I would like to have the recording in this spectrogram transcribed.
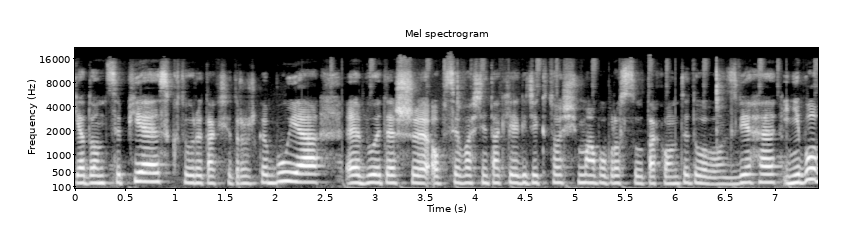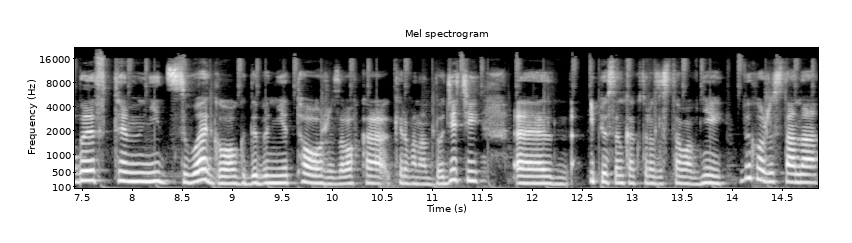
jadący pies, który tak się troszeczkę buja. Były też opcje właśnie takie, gdzie ktoś ma po prostu tak taką tytułową zwiechę. I nie byłoby w tym nic złego, gdyby nie to, że zabawka kierowana do dzieci e, i piosenka, która została w niej wykorzystana,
